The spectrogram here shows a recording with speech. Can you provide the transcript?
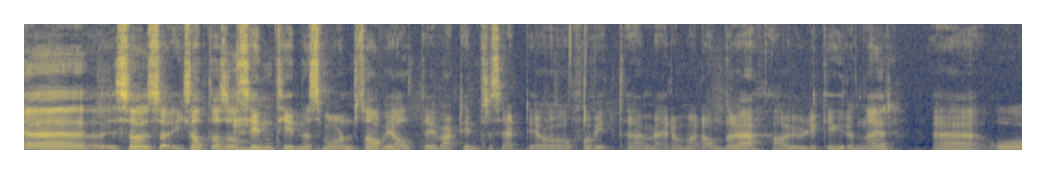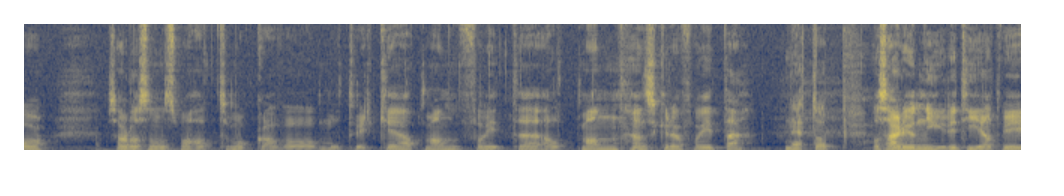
Eh, Så, så? Altså, siden tidenes morgen så har vi alltid vært interessert i å få vite mer om hverandre av ulike grunner. Eh, Og så er det også noen som har hatt som oppgave å motvirke at man får vite alt man ønsker å få vite. Nettopp. Og så er det jo nyere tid at vi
